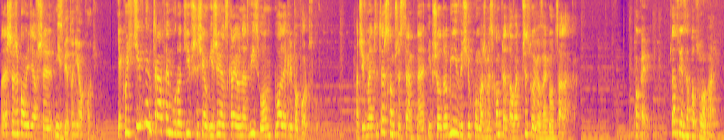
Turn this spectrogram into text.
ale szczerze powiedziawszy, nic mnie to nie obchodzi. Jakoś dziwnym trafem urodziwszy się i żyjąc w kraju nad Wisłą, wolę gry po polsku. Achievementy też są przystępne i przy odrobinie wysiłku możemy skompletować przysłowiowego calaka. Okej, czas więc na podsumowanie.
